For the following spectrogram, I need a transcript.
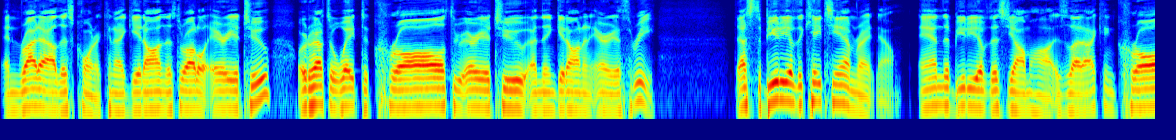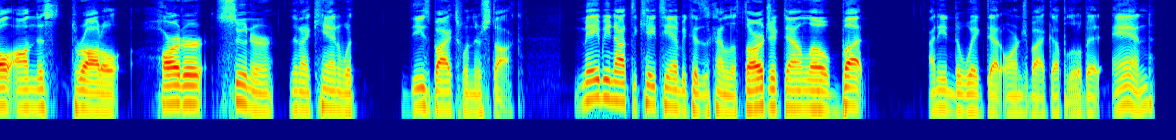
and right out of this corner. Can I get on the throttle area two, or do I have to wait to crawl through area two and then get on in area three? That's the beauty of the KTM right now, and the beauty of this Yamaha is that I can crawl on this throttle harder sooner than I can with these bikes when they're stock. Maybe not the KTM because it's kind of lethargic down low, but I needed to wake that orange bike up a little bit and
